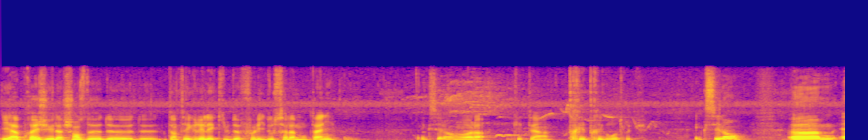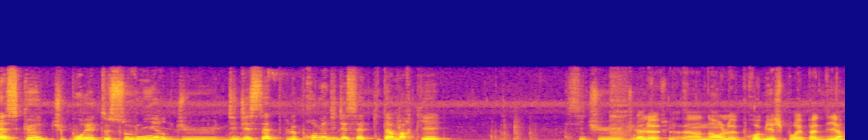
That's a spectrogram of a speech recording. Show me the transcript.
Et après, j'ai eu la chance d'intégrer l'équipe de Folie Douce à la montagne. Excellent. Voilà, qui était un très très gros truc. Excellent. Euh, est-ce que tu pourrais te souvenir du DJ set, le premier DJ set qui t'a marqué? Si tu, l'as le, euh, Non, le premier, je pourrais pas te dire.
